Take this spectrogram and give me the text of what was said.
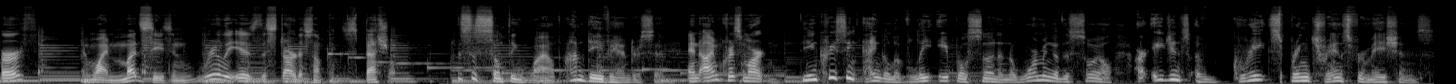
Earth and why mud season really is the start of something special. This is Something Wild. I'm Dave Anderson. And I'm Chris Martin. The increasing angle of late April sun and the warming of the soil are agents of great spring transformations.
